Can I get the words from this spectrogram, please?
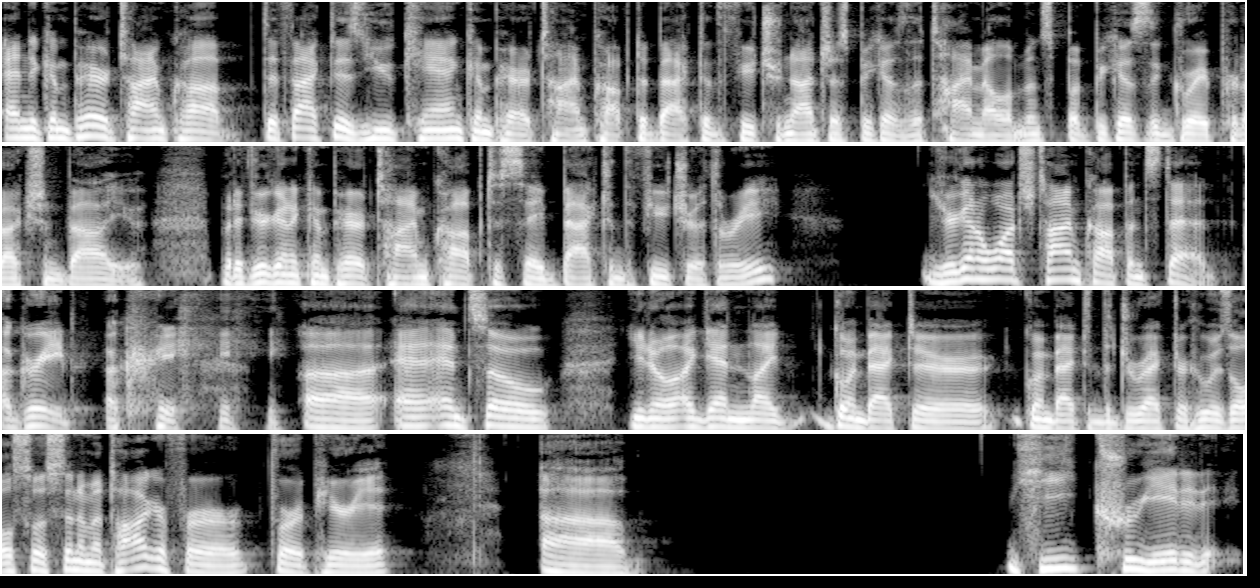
And to compare Time Cop, the fact is you can compare Time Cop to Back to the Future, not just because of the time elements, but because of the great production value. But if you're going to compare Time Cop to, say, Back to the Future 3, you're going to watch Time Cop instead. Agreed. Agreed. Uh, and, and so, you know, again, like going back to going back to the director who was also a cinematographer for a period, uh, he created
